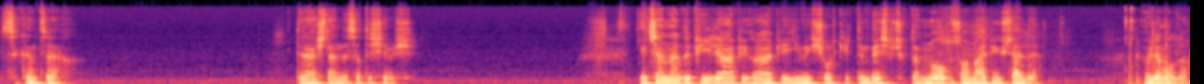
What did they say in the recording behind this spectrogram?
Sıkıntı. Dirençten de satış yemiş. Geçenlerde P ile IP, IP'ye girmek short girdim 5.5'tan. Ne oldu sonra IP yükseldi. Öyle mi oldu?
